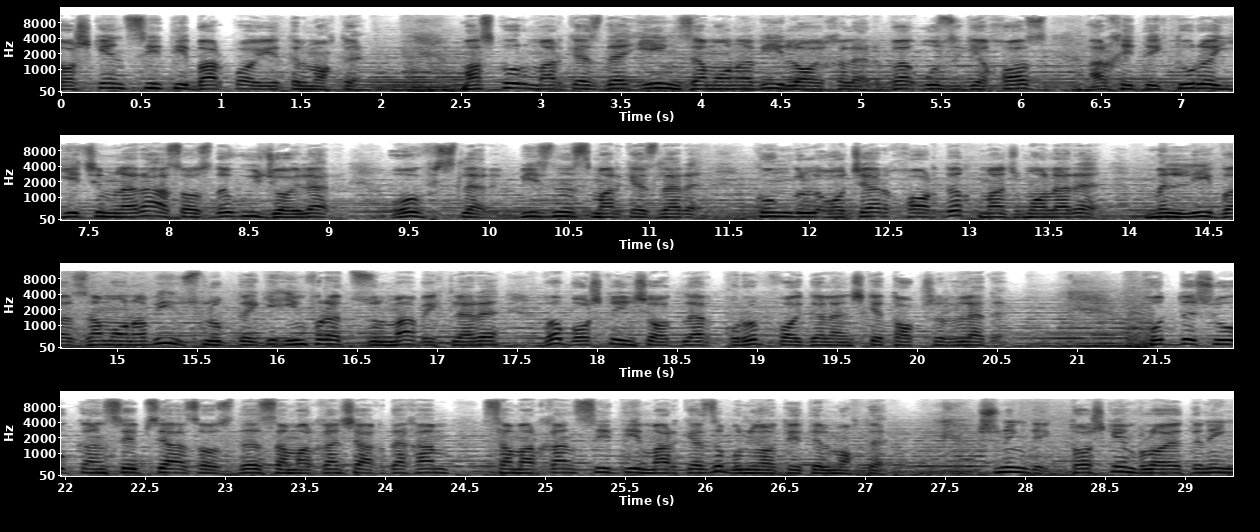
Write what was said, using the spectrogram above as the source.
Toshkent City barpo etilmoqda. Mazkur markazda eng zamonaviy loyihalar va o'ziga xos arxitektura yechimlari asosida uy-joylar, ofislar, biznes markazlari, ko'ngil ochar hordiq majmualari, milliy va zamonaviy uslubdagi infratuzilma obyektlari va boshqa inshootlar qurib foydalanishga topshiriladi. Xuddi shu konsepsiya asosida samarqand shahrida ham samarqand city markazi bunyod etilmoqda. Shuningdek toshkent viloyatining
